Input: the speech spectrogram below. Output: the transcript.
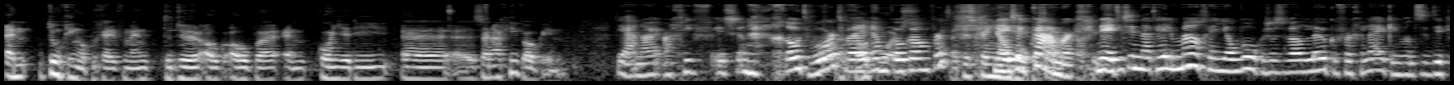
en toen ging op een gegeven moment de deur ook open en kon je die, eh, eh, zijn archief ook in. ja, nou archief is een groot woord Een bij groot Remco woord. Kampert. Het is geen Nee, zijn Wolkers kamer. Nee, het is inderdaad helemaal geen Jan Wolkers. Dat is wel een leuke vergelijking. Want de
